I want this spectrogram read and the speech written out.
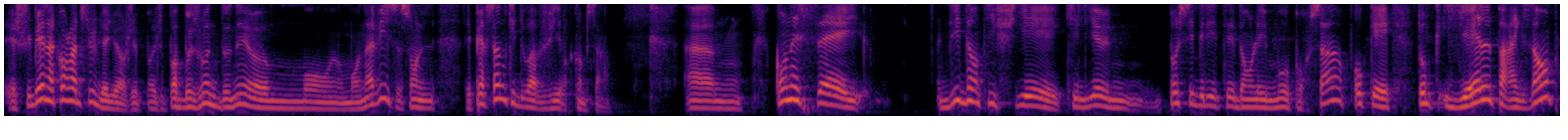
Et je suis bien d'accord là-dessus d'ailleurs. Je n'ai pas, besoin de donner euh, mon, avis. Ce sont les personnes qui doivent vivre comme ça. Euh, qu'on essaye d'identifier qu'il y ait une possibilité dans les mots pour ça, ok. Donc, Yel, par exemple,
